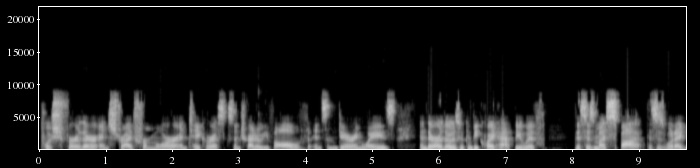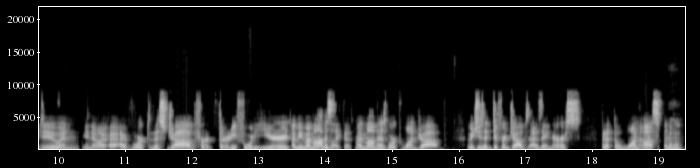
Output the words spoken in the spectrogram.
push further and strive for more and take risks and try to evolve in some daring ways. And there are those who can be quite happy with this is my spot. This is what I do. And, you know, I, have worked this job for 30, 40 years. I mean, my mom is like this. My mom has worked one job. I mean, she's had different jobs as a nurse, but at the one hospital mm-hmm.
